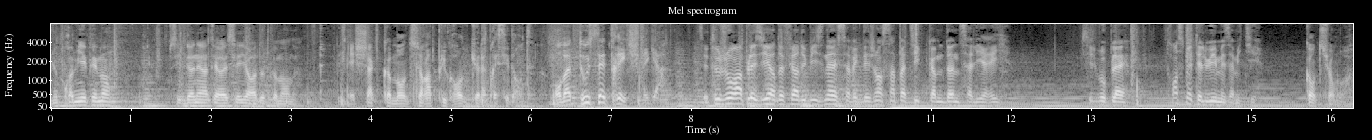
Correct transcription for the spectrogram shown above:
Le premier paiement. Si le donné est intéressé, il y aura d'autres commandes. Et chaque commande sera plus grande que la précédente. On va tous être riches, les gars. C'est toujours un plaisir de faire du business avec des gens sympathiques comme Don Salieri. S'il vous plaît, transmettez-lui mes amitiés. Compte sur moi.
